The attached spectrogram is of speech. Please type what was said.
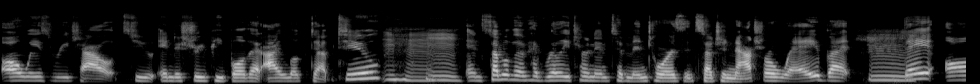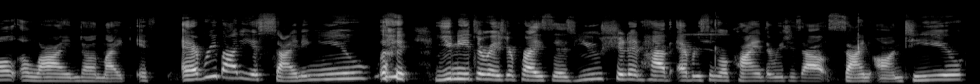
always reach out to industry people that I looked up to, Mm-hmm. Mm, and some of them have really turned into mentors in such a natural way. But mm. they all aligned on like if everybody is signing you, you need to raise your prices. You shouldn't have every single client that reaches out sign on to you.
